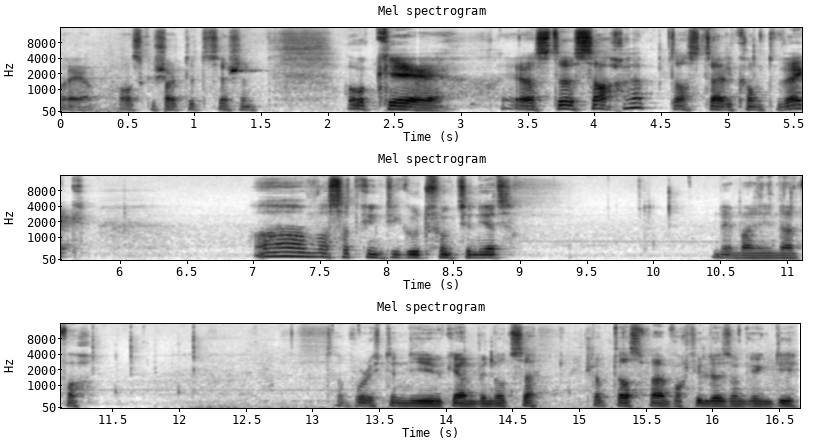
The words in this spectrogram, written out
Naja, ausgeschaltet, sehr schön. Okay, erste Sache, das Teil kommt weg. Ah, was hat gegen die gut funktioniert? Nehmen wir ihn einfach. Obwohl ich den nie gern benutze. Ich glaube, das war einfach die Lösung gegen die.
